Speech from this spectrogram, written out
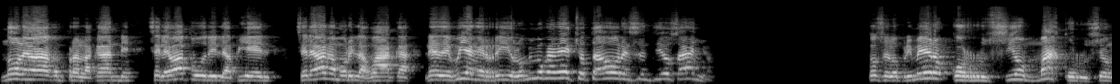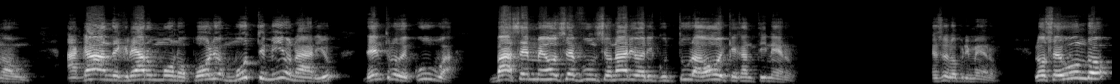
no le van a comprar la carne, se le va a pudrir la piel, se le van a morir las vacas, le desvían el río, lo mismo que han hecho hasta ahora en 62 años. Entonces, lo primero, corrupción, más corrupción aún. Acaban de crear un monopolio multimillonario dentro de Cuba. Va a ser mejor ser funcionario de agricultura hoy que cantinero. Eso es lo primero. Lo segundo,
